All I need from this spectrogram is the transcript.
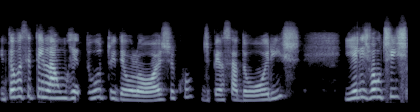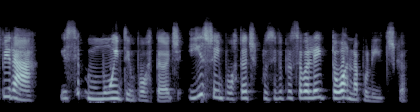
Então você tem lá um reduto ideológico de pensadores, e eles vão te inspirar. Isso é muito importante. Isso é importante, inclusive, para o seu eleitor na política,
